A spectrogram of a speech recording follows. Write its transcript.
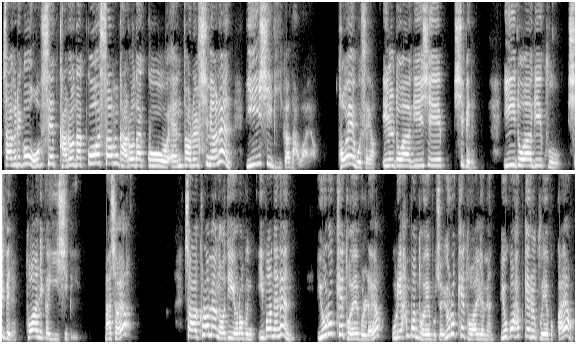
자, 그리고 옵셋 가로 닫고, 썸 가로 닫고, 엔터를 치면은 22가 나와요. 더해보세요. 1 더하기 10, 11. 2 더하기 9, 11. 더하니까 22. 맞아요? 자, 그러면 어디 여러분, 이번에는 요렇게 더해 볼래요? 우리 한 번 더해 보죠. 요렇게 더하려면 요거 합계를 구해 볼까요?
